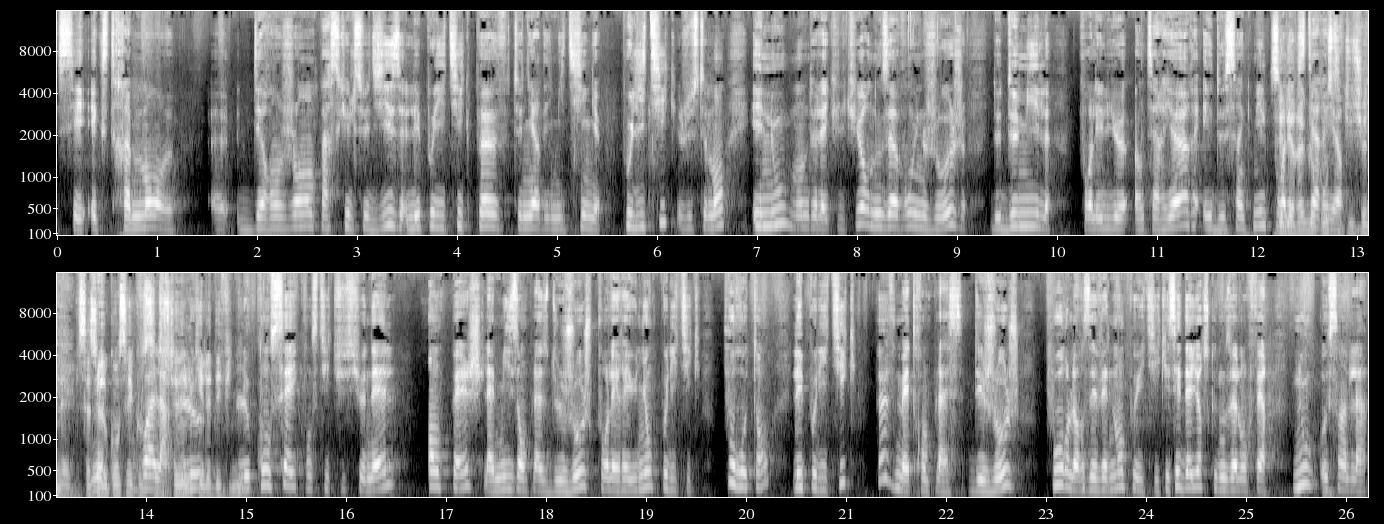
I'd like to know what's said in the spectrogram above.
C'est extrêmement euh, dérangeant parce qu'ils se disent les politiques peuvent tenir des meetings politiques, justement, et nous, monde de la culture, nous avons une jauge de 2000 pour les lieux intérieurs et de 5000 pour C'est les règles l'extérieur. constitutionnelles. Ça, c'est le Conseil constitutionnel qui l'a défini. Le Conseil constitutionnel empêche la mise en place de jauges pour les réunions politiques. Pour autant, les politiques peuvent mettre en place des jauges pour leurs événements politiques. Et c'est d'ailleurs ce que nous allons faire, nous, au sein de la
